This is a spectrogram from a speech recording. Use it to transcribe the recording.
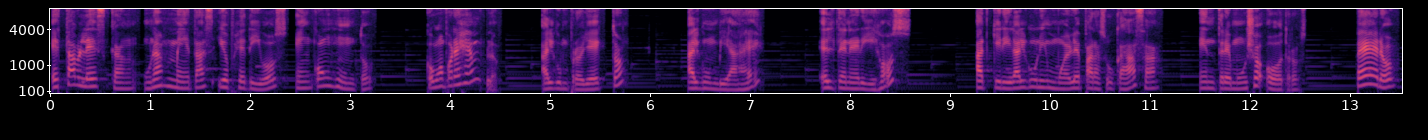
establezcan unas metas y objetivos en conjunto, como por ejemplo algún proyecto, algún viaje, el tener hijos, adquirir algún inmueble para su casa, entre muchos otros, pero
